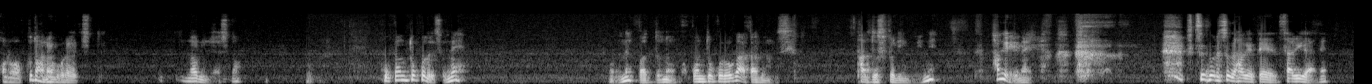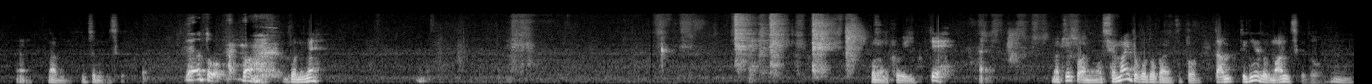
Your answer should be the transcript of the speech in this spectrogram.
あ、楽だね、これ、つって。なるんじゃないですか。ここのとこですよね。このね、パッドのここのところが当たるんですよ。パッドスプリングにね。剥げてない。普通これすぐ剥げて、サビがね、うん、多分映るんですけど。で、あと、まあ、これね。この拭いて、はい。まあ、ちょっとあの、狭いところとかちょっとだできないところもあるんですけど、うん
